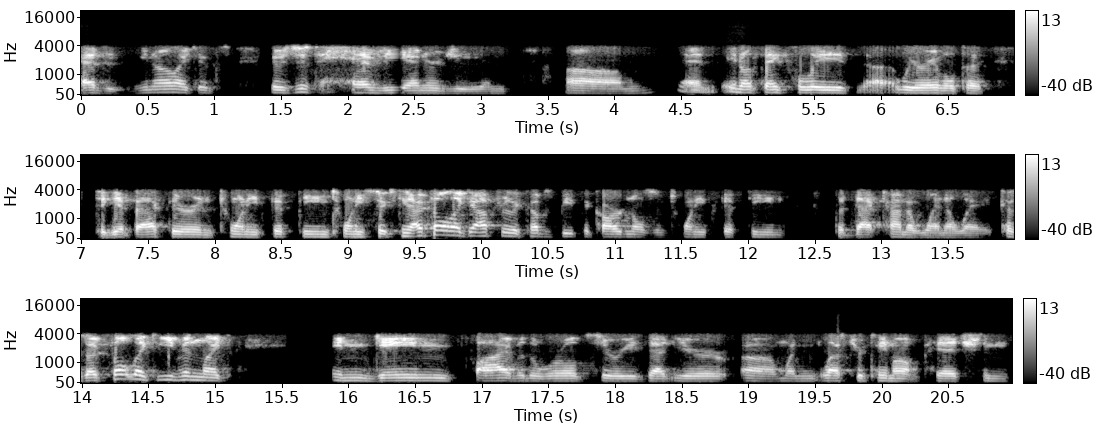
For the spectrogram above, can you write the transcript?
heavy. You know, like it's it was just heavy energy, and um, and you know, thankfully uh, we were able to to get back there in 2015, 2016. I felt like after the Cubs beat the Cardinals in 2015 that that kind of went away because I felt like even like in Game Five of the World Series that year um, when Lester came out and pitched and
